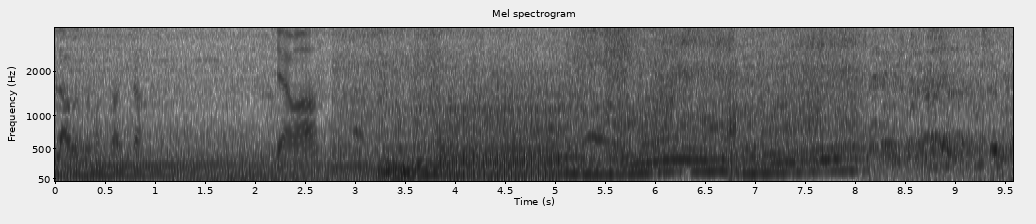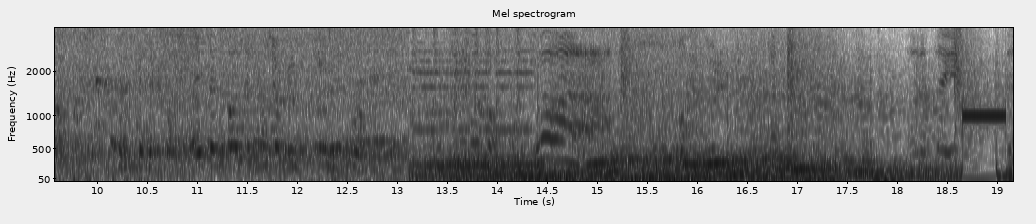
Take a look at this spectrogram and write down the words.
Blały to masakra. Siema. Ej, ten facet musiał mieć skrzydło. Ale zajebiste.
